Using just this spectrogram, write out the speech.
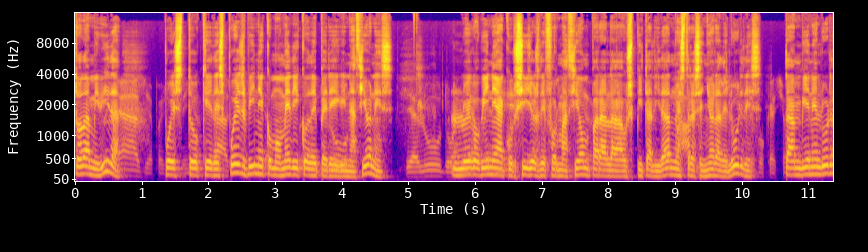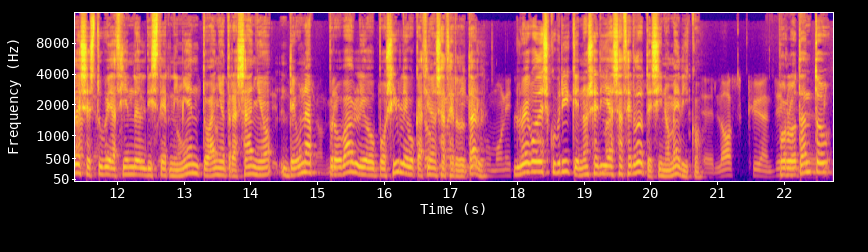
toda mi vida, puesto que después vine como médico de peregrinaciones. Luego vine a cursillos de formación para la hospitalidad Nuestra Señora de Lourdes. También en Lourdes estuve haciendo el discernimiento año tras año de una probable o posible vocación sacerdotal. Luego descubrí que no sería sacerdote, sino médico. Por lo tanto,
